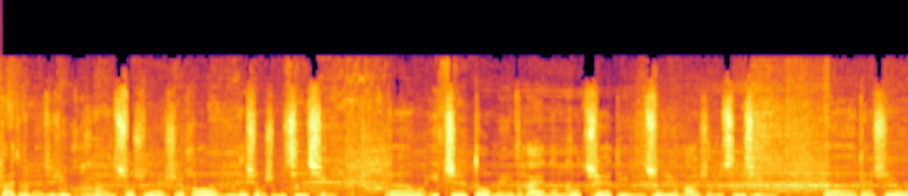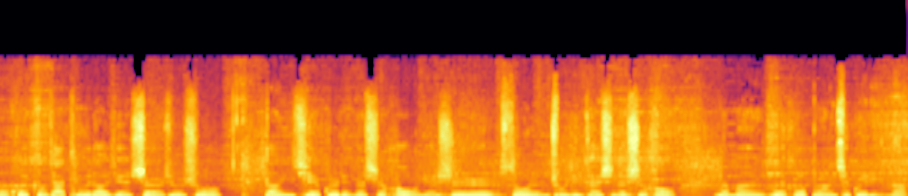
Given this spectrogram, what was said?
拜托你这句话说出的时候，应该是种什么心情？呃，我一直都没太能够确定说这句话是什么心情。呃，但是我会更加体会到一件事儿，就是说，当一切归零的时候，也是所有人重新开始的时候。那么，为何不让一切归零呢？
